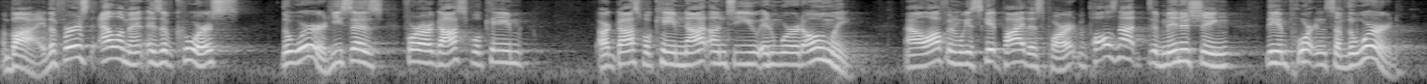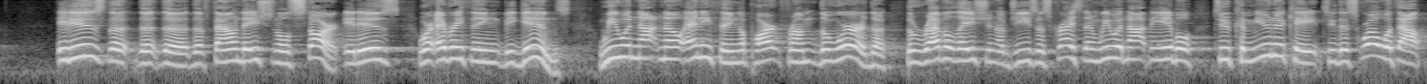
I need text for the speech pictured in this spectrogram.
by. The first element is, of course, the word. He says, For our gospel came, our gospel came not unto you in word only. Now, often we skip by this part, but Paul's not diminishing the importance of the word. It is the, the, the, the, foundational start. It is where everything begins. We would not know anything apart from the Word, the, the revelation of Jesus Christ, and we would not be able to communicate to this world without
